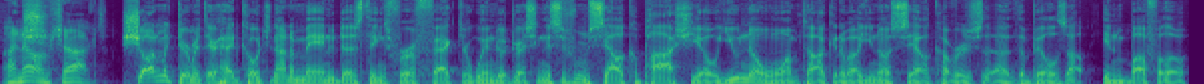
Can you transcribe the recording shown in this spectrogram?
I know. I'm shocked. Sean McDermott, their head coach, not a man who does things for effect or window dressing. This is from Sal Capaccio. You know who I'm talking about. You know Sal covers uh, the Bills out in Buffalo.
